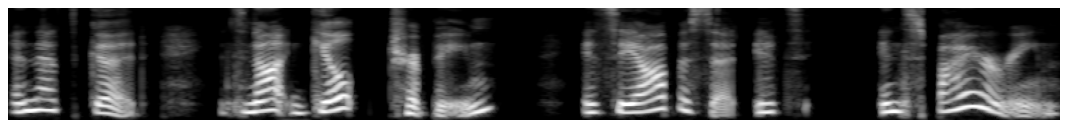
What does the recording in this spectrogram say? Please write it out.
And that's good. It's not guilt tripping, it's the opposite. It's inspiring.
